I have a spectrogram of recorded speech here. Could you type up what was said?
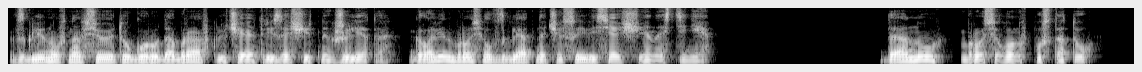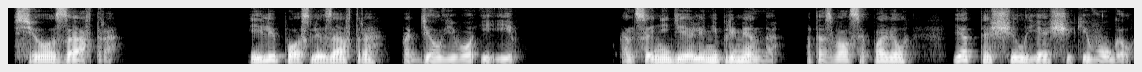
Взглянув на всю эту гору добра, включая три защитных жилета, Головин бросил взгляд на часы, висящие на стене. «Да ну», – бросил он в пустоту, – «все завтра». «Или послезавтра», – поддел его ИИ. «В конце недели непременно», – отозвался Павел и оттащил ящики в угол.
